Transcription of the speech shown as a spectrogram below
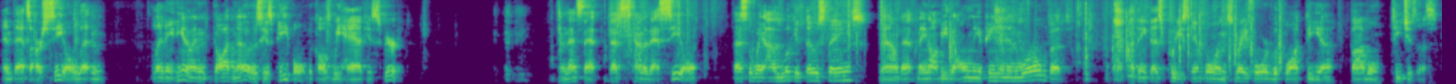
and that's our seal, letting letting you know and god knows his people because we have his spirit. And that's that that's kind of that seal. That's the way i look at those things. Now that may not be the only opinion in the world but i think that's pretty simple and straightforward with what the uh, bible teaches us.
